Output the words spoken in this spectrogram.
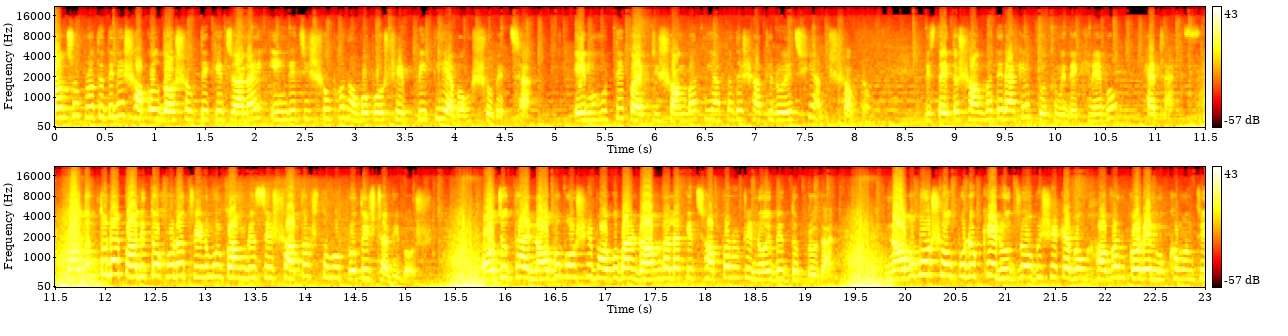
পূর্বাঞ্চল প্রতিদিনে সকল দর্শকদেরকে জানাই ইংরেজি শুভ নববর্ষের প্রীতি এবং শুভেচ্ছা। এই মুহূর্তে কয়েকটি সংবাদ নিয়ে আপনাদের সাথে রয়েছি আমি শবনম বিস্তারিত সংবাদের আগে প্রথমে দেখে নেব হেডলাইন্স কদমতলায় পালিত হল তৃণমূল কংগ্রেসের সাতাশতম প্রতিষ্ঠা দিবস। অযোধ্যায় নববর্ষে ভগবান রামলালাকে ছাপ্পান্নটি নৈবেদ্য প্রদান। নববর্ষ উপলক্ষে রুদ্র অভিষেক এবং হবন করেন মুখ্যমন্ত্রী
